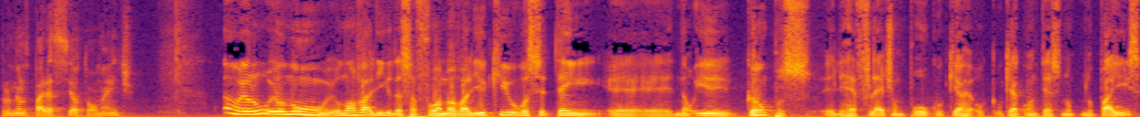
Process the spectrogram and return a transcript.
pelo menos parece ser atualmente? Não, eu, eu, não, eu não avalio dessa forma, eu avalio que você tem. É, é não, e Campos, ele reflete um pouco o que, o, o que acontece no, no, país.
